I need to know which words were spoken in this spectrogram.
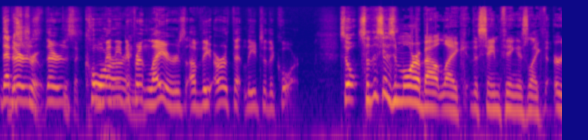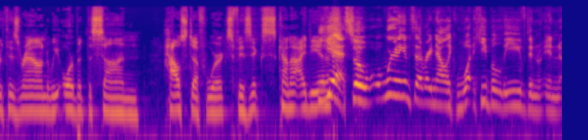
That is there's, true. There's, There's a core many and- different layers of the Earth that lead to the core. So So this is more about like the same thing as like the Earth is round, we orbit the sun, how stuff works, physics kind of idea. Yeah, so we're gonna get into that right now, like what he believed and, and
